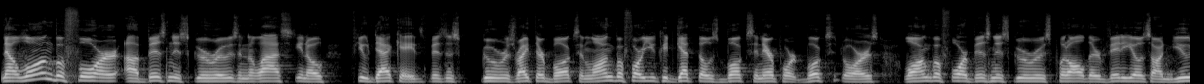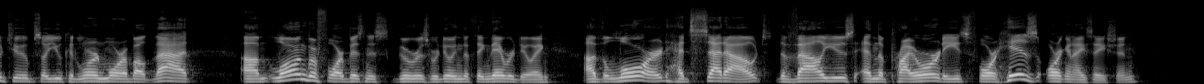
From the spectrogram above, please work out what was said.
Now, long before uh, business gurus in the last, you know, few decades, business gurus write their books, and long before you could get those books in airport bookstores, long before business gurus put all their videos on YouTube so you could learn more about that, um, long before business gurus were doing the thing they were doing, uh, the Lord had set out the values and the priorities for His organization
